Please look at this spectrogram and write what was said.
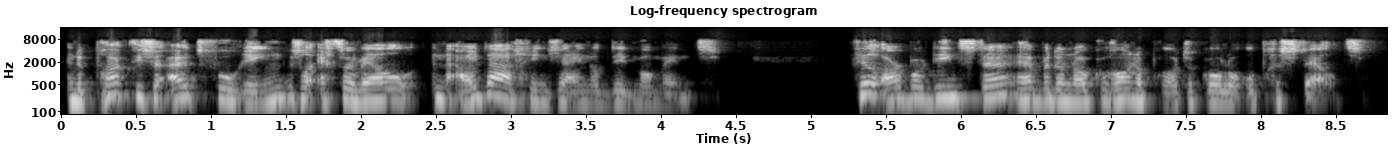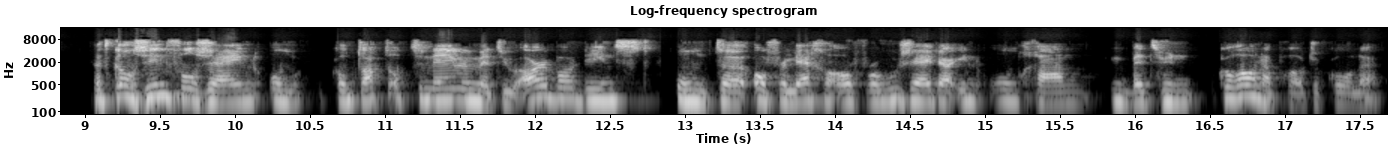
En de praktische uitvoering zal echter wel een uitdaging zijn op dit moment. Veel arbodiensten hebben dan ook coronaprotocollen opgesteld. Het kan zinvol zijn om contact op te nemen met uw arbodienst om te overleggen over hoe zij daarin omgaan met hun coronaprotocollen.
